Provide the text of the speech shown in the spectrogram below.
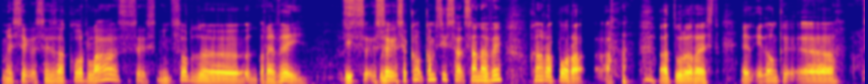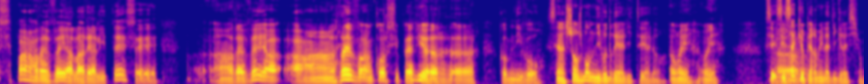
Mais ces accords-là, c'est une sorte de réveil. C'est comme, si ça, n'avait qu'un rapport à, à, tout le reste. Et, donc, euh, c'est pas un réveil à la réalité, c'est un réveil à, un rêve encore supérieur euh, comme niveau. C'est un changement de niveau de réalité alors. Oui, oui. C'est ça que euh, permet la digression.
